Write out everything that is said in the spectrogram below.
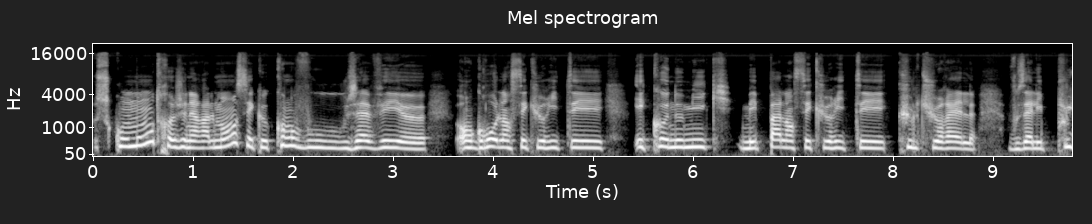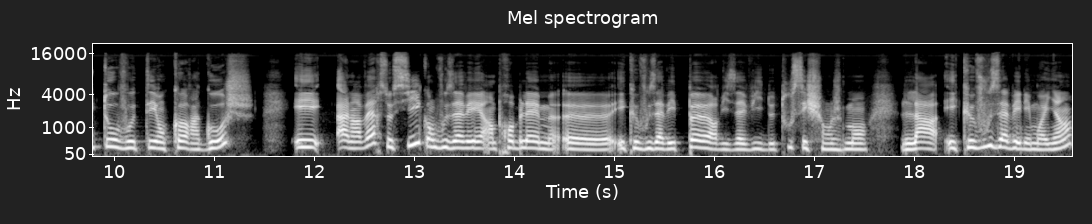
Ce qu'on montre généralement, c'est que quand vous avez euh, en gros l'insécurité économique, mais pas l'insécurité culturelle, vous allez plutôt voter encore à gauche. Et à l'inverse aussi, quand vous avez un problème euh, et que vous avez peur vis-à-vis de tous ces changements-là et que vous avez les moyens,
